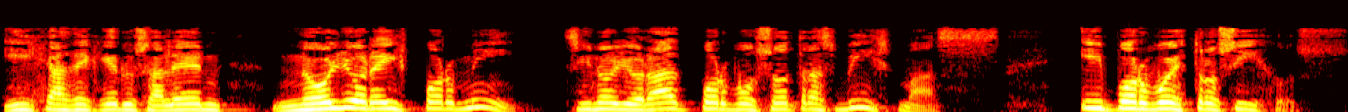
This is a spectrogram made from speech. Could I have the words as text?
Hijas de Jerusalén, no lloréis por mí, sino llorad por vosotras mismas y por vuestros hijos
